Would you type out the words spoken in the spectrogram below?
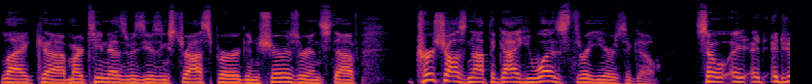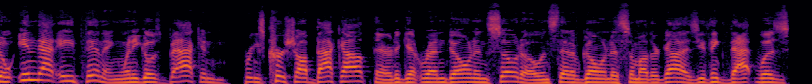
like uh, Martinez was using Strasburg and Scherzer and stuff, Kershaw's not the guy he was three years ago. So, uh, uh, you know, in that eighth inning, when he goes back and brings Kershaw back out there to get Rendon and Soto instead of going to some other guys, you think that was.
